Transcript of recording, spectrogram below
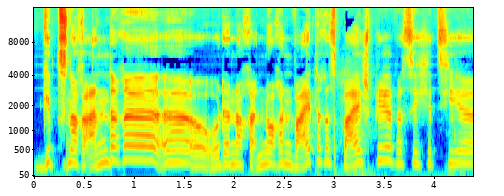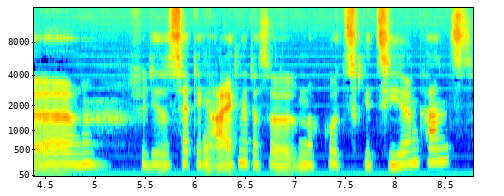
Gibt es noch andere äh, oder noch, noch ein weiteres Beispiel, was sich jetzt hier äh, für dieses Setting eignet, das du noch kurz skizzieren kannst?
